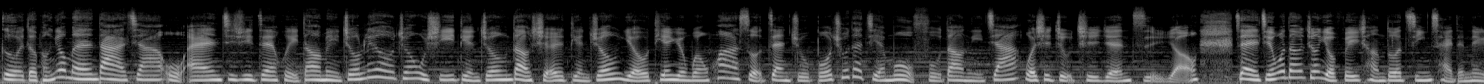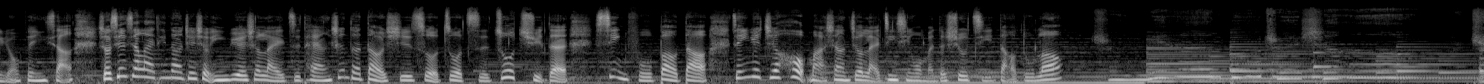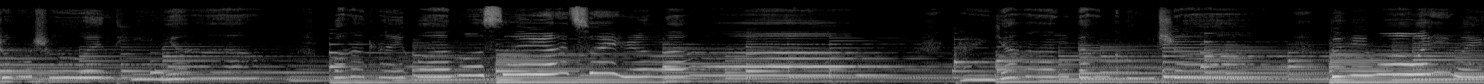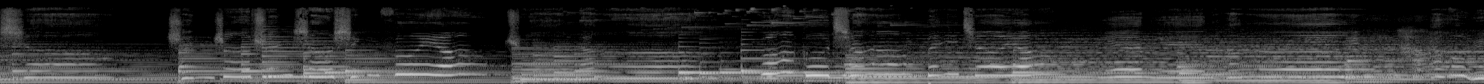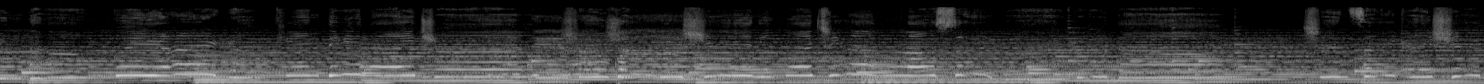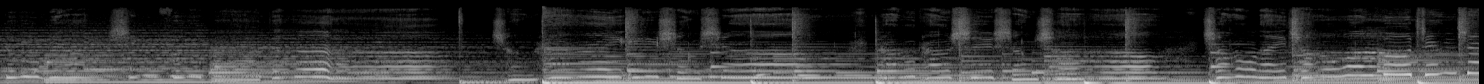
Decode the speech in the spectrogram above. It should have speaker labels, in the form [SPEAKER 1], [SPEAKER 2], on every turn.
[SPEAKER 1] 各位的朋友们，大家午安！继续再回到每周六中午十一点钟到十二点钟，由天元文化所赞助播出的节目《福到你家》，我是主持人子荣。在节目当中有非常多精彩的内容分享。首先，先来听到这首音乐是来自太阳盛德导师所作词作曲的《幸福报道》。在音乐之后，马上就来进行我们的书籍导读喽。春眠不觉晓。处处闻啼鸟，花开花落，岁月催人老。太阳当空照，对我微微笑，趁着春宵，幸福要抓牢。锣鼓敲，真的。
